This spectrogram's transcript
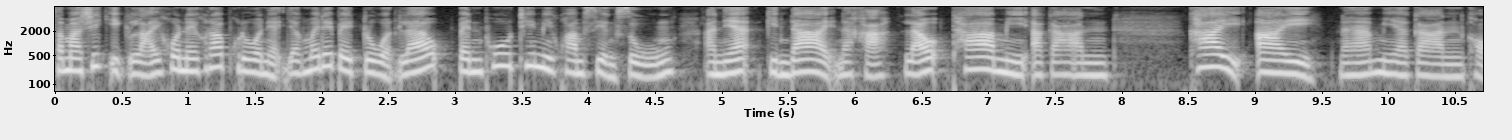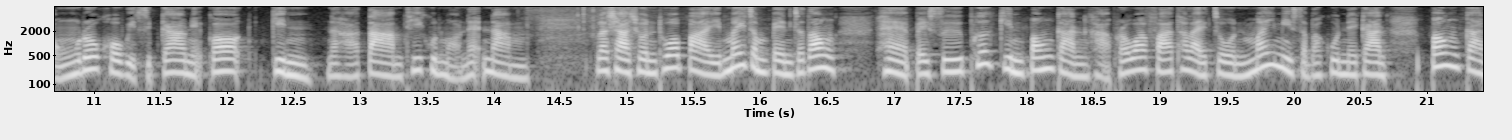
สมาชิกอีกหลายคนในครอบครัวเนี่ยยังไม่ได้ไปตรวจแล้วเป็นผู้ที่มีความเสี่ยงสูง อันนี้กินได้นะคะ แล้วถ้ามีอาการไข้ไอนะคะมีอาการของโรคโควิด -19 เนี่ยก็กินนะคะตามที่คุณหมอแนะนำประชาชนทั่วไปไม่จำเป็นจะต้องแห่ไปซื้อเพื่อกินป้องกันค่ะ เพราะว่าฟ้าทลายโจรไม่มีสรรพคุณในการป้องกัน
